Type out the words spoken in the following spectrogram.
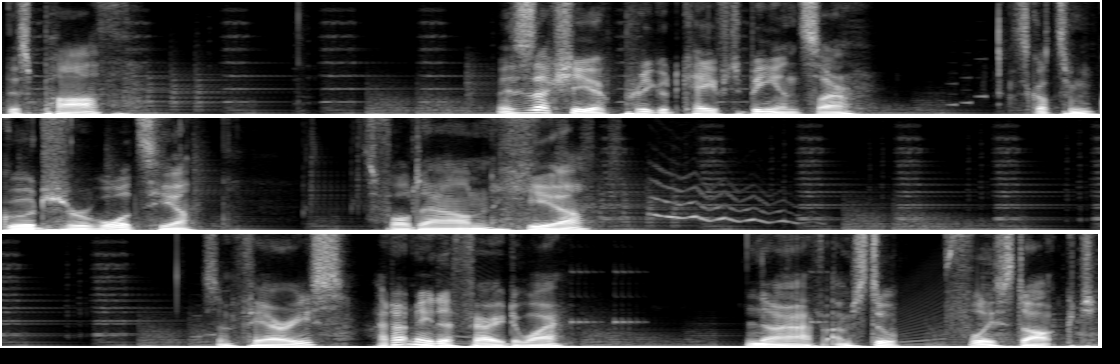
this path. This is actually a pretty good cave to be in, so it's got some good rewards here. Let's fall down here. Some fairies. I don't need a fairy, do I? No, i am still fully stocked.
